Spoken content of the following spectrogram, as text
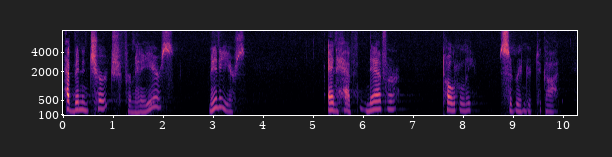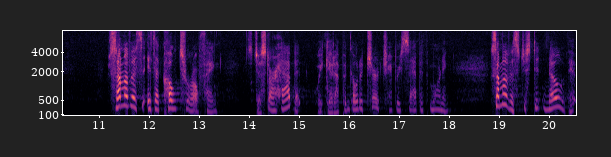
have been in church for many years, many years, and have never totally surrendered to God. Some of us, it's a cultural thing, it's just our habit. We get up and go to church every Sabbath morning. Some of us just didn't know that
